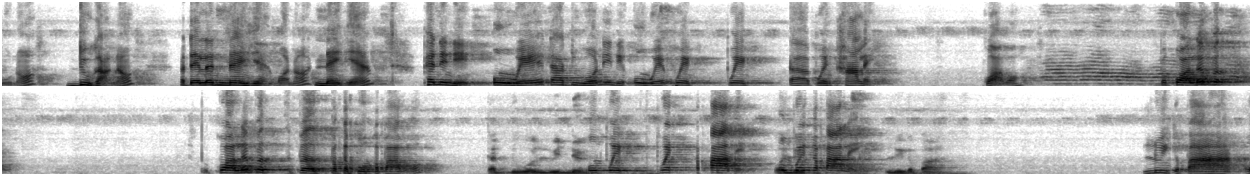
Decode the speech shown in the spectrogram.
အိုနော်ဒူကနော်ပတဲလဲနေရန်ပေါ့နော်နေရန်ဖက်နေနေအိုဝဲတာဒူရောနေနေအိုဝဲပွဲပွဲအာပွဲခါလဲกว่าบ่ปกว่าle pe กว่าle pe pe pe ka po ka pa bo ตัดดูลุยหนึ่ง o pue pue ka pa de o pue ka pa le ลุยกับปา ลุยกะปา โอ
